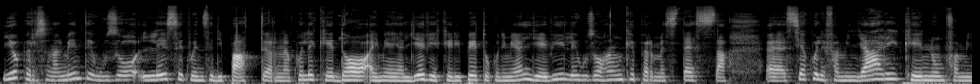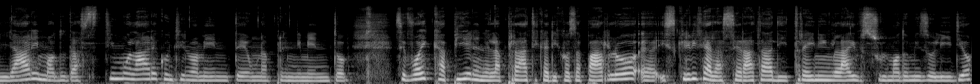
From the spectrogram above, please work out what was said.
Io personalmente uso le sequenze di pattern, quelle che do ai miei allievi e che ripeto con i miei allievi, le uso anche per me stessa, eh, sia quelle familiari che non familiari, in modo da stimolare continuamente un apprendimento. Se vuoi capire nella pratica di cosa parlo, eh, iscriviti alla serata di training live sul modo misolidio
